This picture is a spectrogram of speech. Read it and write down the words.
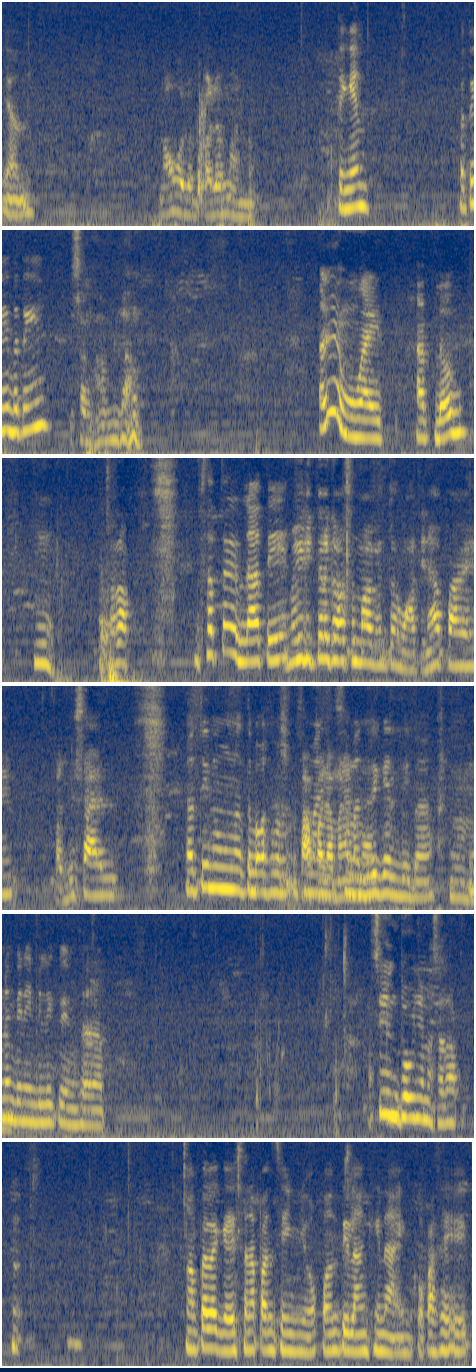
Yan. Naku, walang palaman. Tingin. Patingin, patingin. Isang ham lang. Ano yung white? Hotdog? Hmm. Sarap. Masarap tayo dati. Mahilig talaga ako sa mga ganito, mga tinapay, pandesal. Dati nung nagtaba ko sa, sa, sa, mo. Madrigal, di ba? Hmm. Yun ang binibili ko yung masarap. Kasi yung dough niya masarap. Nga pala guys, sa napansin nyo, konti lang kinain ko kasi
